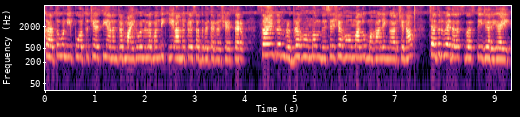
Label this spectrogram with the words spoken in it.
క్రతువుని పూర్తి చేసి అనంతరం ఐదు వందల మందికి అన్నప్రసాద వితరణ చేశారు. సాయంత్రం రుద్రహోమం విశేష హోమాలు మహాలింగార్చన చతుర్వేద స్వస్తి జరిగాయి.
